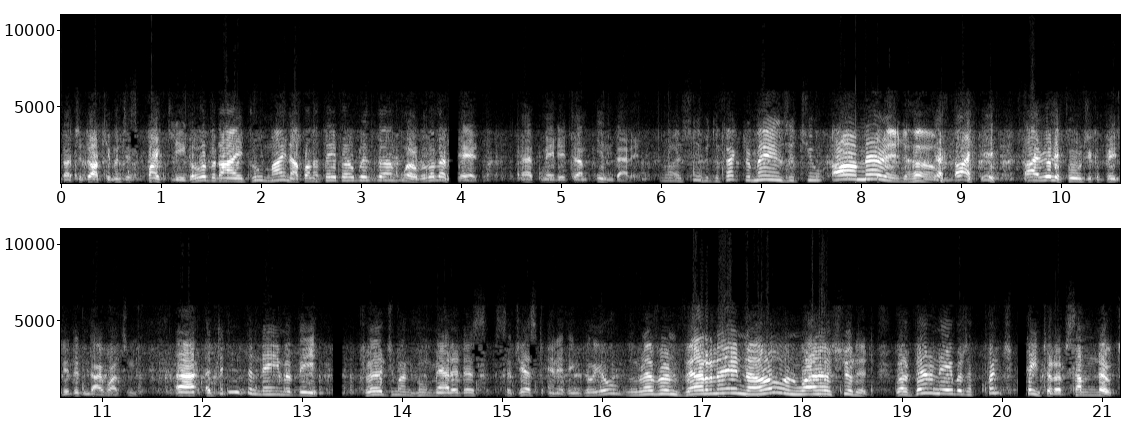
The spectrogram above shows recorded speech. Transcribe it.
Such a document is quite legal, but I drew mine up on a paper with, um, well, with a letterhead. That made it um, invalid. Oh, I see, but the fact remains that you are married, Holmes. I, I really fooled you completely, didn't I, Watson? Uh, didn't the name of the clergyman who married us suggest anything to you? The Reverend Vernet? No, and why not should it? Well, Vernet was a French painter of some note.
